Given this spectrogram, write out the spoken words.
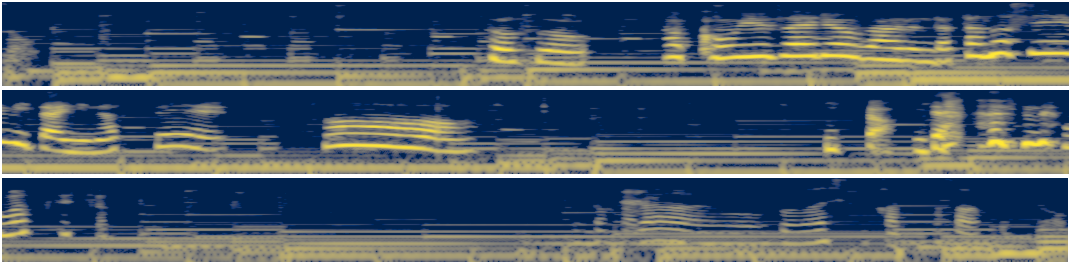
そう。そうそう。あ、こういう材料があるんだ、楽しいみたいになって、ああ、いっか、みたいな感じで終わってさ。だから、おとなしく買ったサーフェスを。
